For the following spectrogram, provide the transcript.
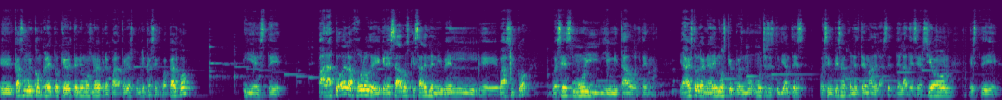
Eh, caso muy concreto que hoy tenemos nueve preparatorias públicas en Coacalco y este para todo el aforo de egresados que salen de nivel eh, básico, pues es muy limitado el tema. Y a esto le añadimos que pues mu- muchos estudiantes pues empiezan con el tema de la, de la deserción, este,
